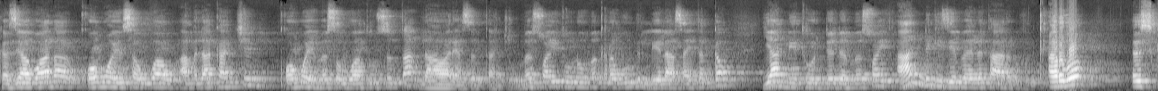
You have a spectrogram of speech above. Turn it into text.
ከዚያ በኋላ ቆሞ የሰዋው አምላካችን ቆሞ የመሰዋቱን ስልጣን ለሐዋርያ ሰጣቸው። መስዋዕት ሆኖ መቅረቡን ግን ሌላ ሳይተካው ያን የተወደደ መስዋዕት አንድ ጊዜ በዕለተ ዓርብ ቀርቦ እስከ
